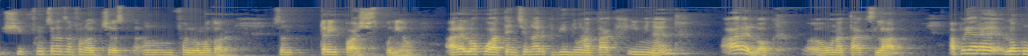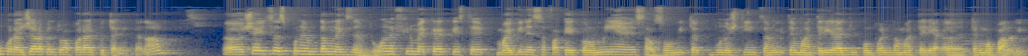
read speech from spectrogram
și funcționează în felul, acest, în felul următor. Sunt trei pași, spun eu. Are loc o atenționare privind un atac iminent, are loc uh, un atac slab, apoi are loc încurajarea pentru o apărare puternică. Da? Uh, și aici să spunem, dăm un exemplu. Unele firme cred că este mai bine să facă economie sau să omită cu bună știință anumite materiale din componenta materia, uh, termobanului.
